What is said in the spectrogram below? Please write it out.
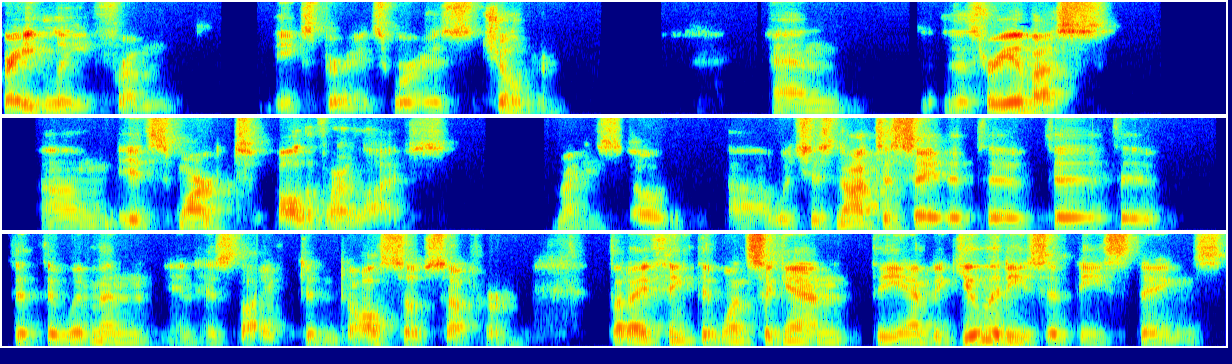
greatly from the experience were his children. And the three of us, um, it's marked all of our lives. Right. So, uh, which is not to say that the, the, the, that the women in his life didn't also suffer. But I think that once again, the ambiguities of these things,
